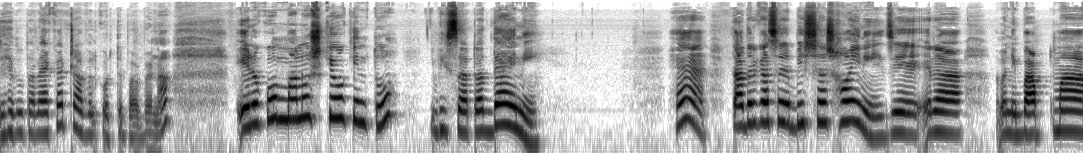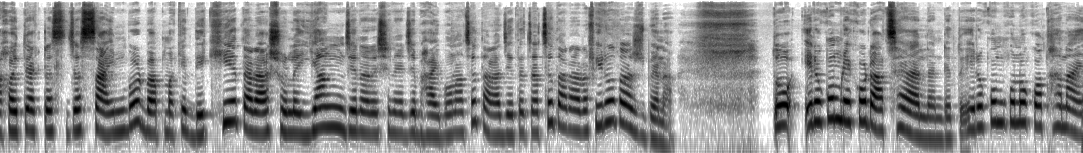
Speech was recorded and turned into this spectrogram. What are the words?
যেহেতু তারা একা ট্রাভেল করতে পারবে না। এরকম মানুষকেও কিন্তু ভিসাটা দেয়নি। হ্যাঁ তাদের কাছে বিশ্বাস হয়নি যে এরা মানে বাপ মা হয়তো একটা জাস্ট সাইনবোর্ড বাপ মাকে দেখিয়ে তারা আসলে ইয়াং জেনারেশনের যে ভাই বোন আছে তারা যেতে চাচ্ছে তারা আর ফেরত আসবে না। তো এরকম রেকর্ড আছে আয়ারল্যান্ডে তো এরকম কোনো কথা নাই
